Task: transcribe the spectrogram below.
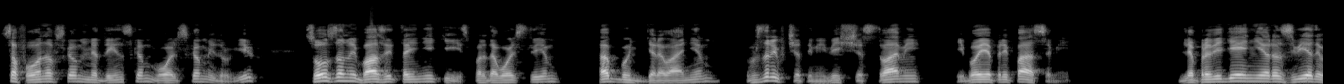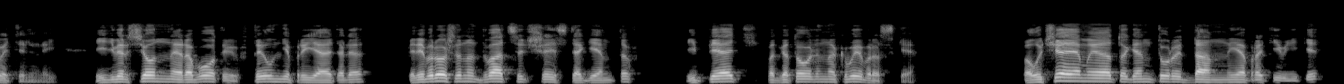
Сафоновском, Медынском, Вольском и других созданы базы-тайники с продовольствием, обмундированием, взрывчатыми веществами и боеприпасами. Для проведения разведывательной и диверсионной работы в тыл неприятеля переброшено 26 агентов и 5 подготовлено к выброске. Получаемые от агентуры данные о противнике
